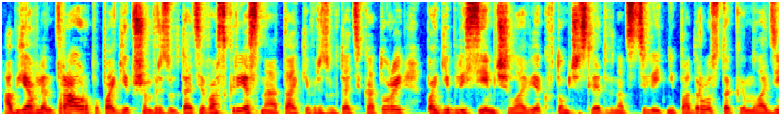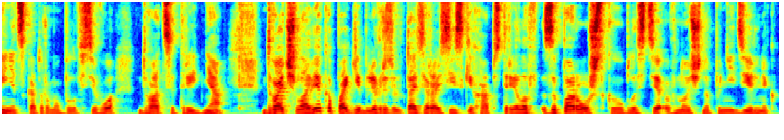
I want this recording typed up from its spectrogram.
объявлен траур по погибшим в результате воскресной атаки, в результате которой погибли семь человек, в том числе 12-летний подросток и младенец, которому было всего 23 дня. Два человека погибли в результате российских обстрелов Запорожской области в ночь на понедельник.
